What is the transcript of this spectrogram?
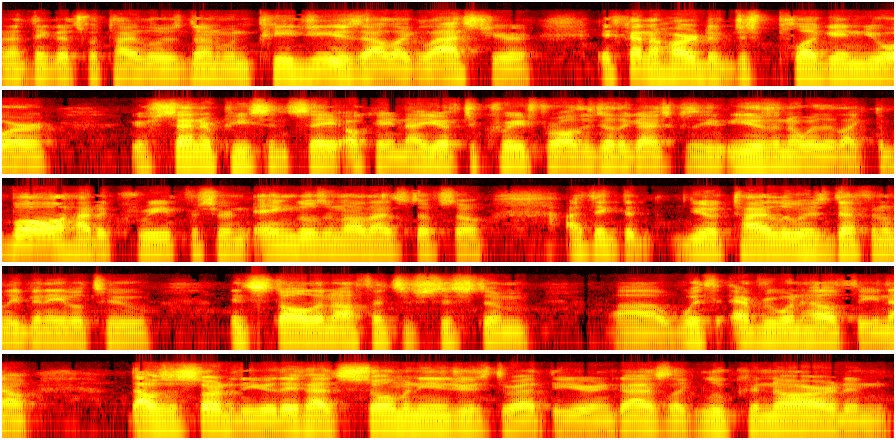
And I think that's what Ty Lue has done. When PG is out, like last year, it's kind of hard to just plug in your your centerpiece and say, okay, now you have to create for all these other guys because he, he, doesn't know where they like the ball, how to create for certain angles and all that stuff. So I think that you know Ty Lue has definitely been able to install an offensive system uh, with everyone healthy. Now that was the start of the year. They've had so many injuries throughout the year, and guys like Luke Kennard and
